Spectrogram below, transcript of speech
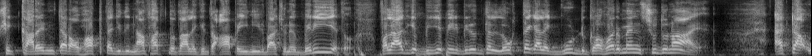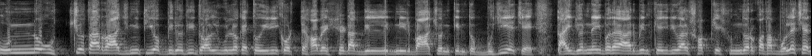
সেই কারেন্টটার অভাবটা যদি না থাকতো তাহলে কিন্তু আপ এই নির্বাচনে বেরিয়ে যেত। ফলে আজকে বিজেপির বিরুদ্ধে লড়তে গেলে গুড গভর্নমেন্ট শুধু নয়। একটা অন্য উচ্চতার রাজনীতিও বিরোধী দলগুলোকে তৈরি করতে হবে, সেটা দিল্লির নির্বাচন কিন্তু বুঝিয়েছে। তাই জন্যই বোধহয় অরবিন্দ কেজরিওয়াল সবচেয়ে সুন্দর কথা বলেছেন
